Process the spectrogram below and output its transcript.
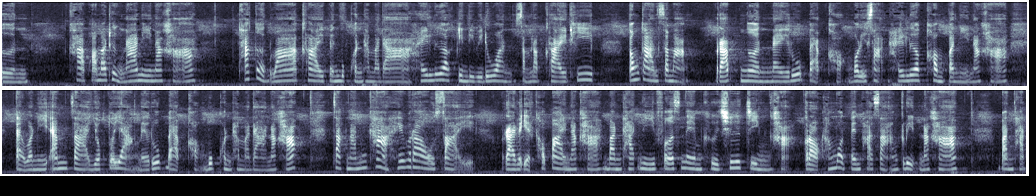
earn ค่ะพอมาถึงหน้านี้นะคะ ถ้าเกิดว่าใครเป็นบุคคลธรรมดาให้เลือก individual สำหรับใครที่ต้องการสมัครรับเงินในรูปแบบของบริษัทให้เลือก company นะคะ แต่วันนี้แอมจะยกตัวอย่างในรูปแบบของบุคคลธรรมดานะคะ จากนั้นค่ะให้เราใส่รายละเอียดเข้าไปนะคะ บรรทัดนี้ first name คือชื่อจริงค่ะ กรอกทั้งหมดเป็นภาษาอังกฤษนะคะ บรรทัด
